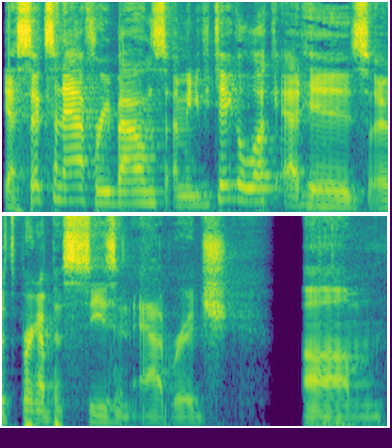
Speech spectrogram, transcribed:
yeah, six and a half rebounds. I mean, if you take a look at his, let's bring up his season average. Um,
